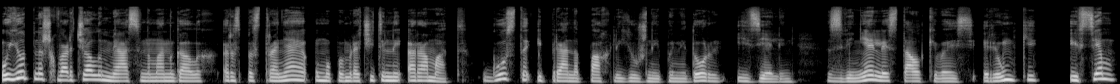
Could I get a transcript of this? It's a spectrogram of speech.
Уютно шкварчало мясо на мангалах, распространяя умопомрачительный аромат. Густо и пряно пахли южные помидоры и зелень — звенели, сталкиваясь рюмки, и всем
